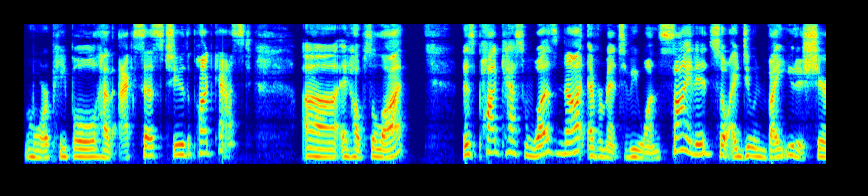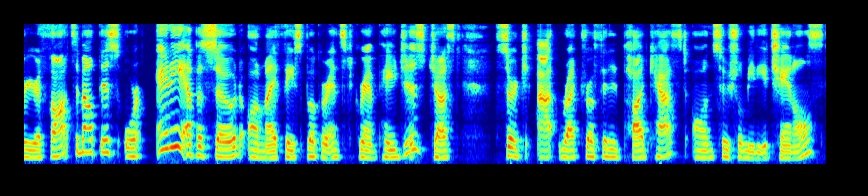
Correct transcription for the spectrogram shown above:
more people have access to the podcast. Uh, it helps a lot. This podcast was not ever meant to be one sided, so I do invite you to share your thoughts about this or any episode on my Facebook or Instagram pages. Just search at Retrofitted Podcast on social media channels,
